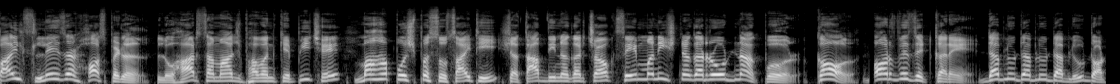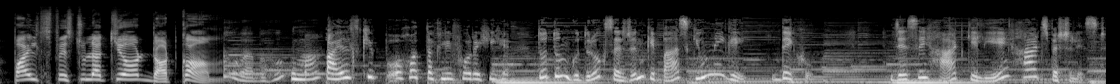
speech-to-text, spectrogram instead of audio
पाइल्स लेजर हॉस्पिटल लोहार समाज भवन के पीछे महापुष्प सोसाइटी शताब्दी नगर चौक से मनीष नगर रोड नागपुर। कॉल और विज़िट करें www.pilesfistulacure.com हुआ बहू। माँ पाइल्स की बहुत तकलीफ़ हो रही है। तो तुम गुदरोग सर्जन के पास क्यों नहीं गई? देखो जैसे हार्ट के लिए हार्ट स्पेशलिस्ट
